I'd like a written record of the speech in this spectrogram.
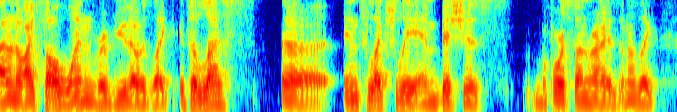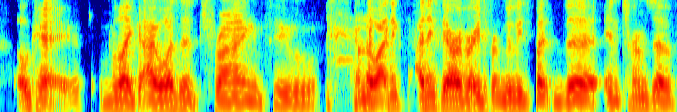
i don't know i saw one review that was like it's a less uh intellectually ambitious before sunrise and i was like okay like i wasn't trying to i don't know i think i think they are very different movies but the in terms of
